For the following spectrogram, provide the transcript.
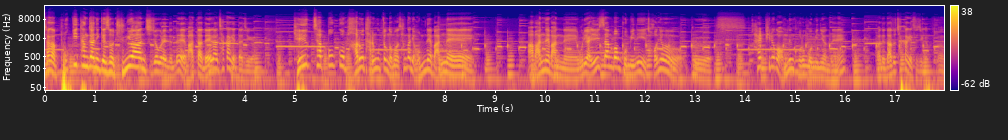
잠깐 복귀 탕자님께서 중요한 지적을 했는데 맞다 내가 착각했다 지금. 계획차 뽑고 바로 다른 국적 넘어면 상관이 없네 맞네. 아 맞네 맞네. 우리가 1, 3번 고민이 전혀 그 할 필요가 없는 그런 고민이었네. 아 근데 나도 착각했어 지금. 어.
